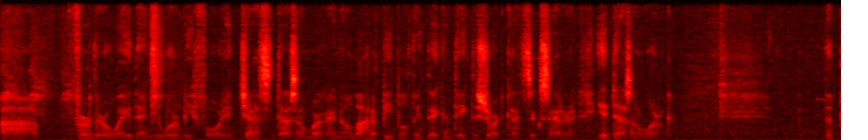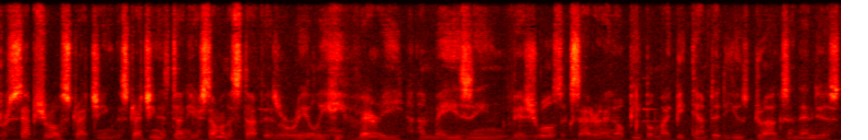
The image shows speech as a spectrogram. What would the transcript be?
uh, further away than you were before. It just doesn't work. I know a lot of people think they can take the shortcuts, etc. It doesn't work. The perceptual stretching, the stretching that's done here, some of the stuff is really very amazing visuals, etc. I know people might be tempted to use drugs and then just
